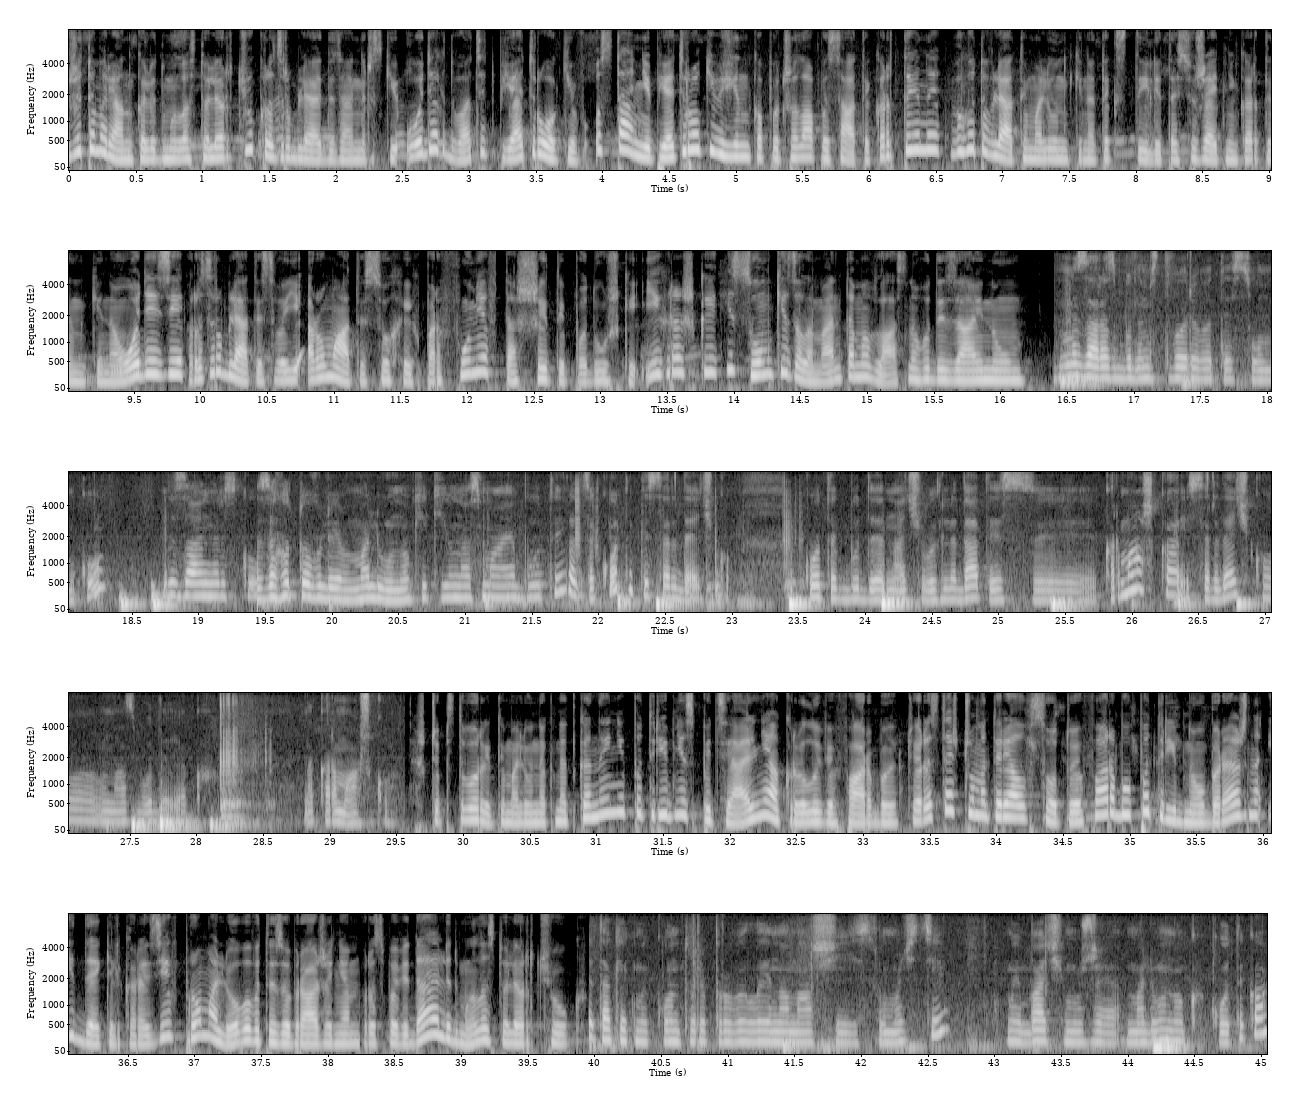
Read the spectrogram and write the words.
Житомирянка Людмила Столярчук розробляє дизайнерський одяг 25 років. Останні 5 років жінка почала писати картини, виготовляти малюнки на текстилі та сюжетні картинки на одязі, розробляти свої аромати сухих парфумів та шити подушки, іграшки і сумки з елементами власного дизайну. Ми зараз будемо створювати сумку дизайнерську. Заготовлюємо малюнок, який у нас має бути. Це котик і сердечко. Котик буде наче виглядати з е, кармашка, і сердечко у нас буде як на кармашку. Щоб створити малюнок на тканині, потрібні спеціальні акрилові фарби. Через те, що матеріал всотує фарбу, потрібно обережно і декілька разів промальовувати зображення, розповідає Людмила Столярчук. Так як ми контури провели на нашій сумочці, ми бачимо вже малюнок котика.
